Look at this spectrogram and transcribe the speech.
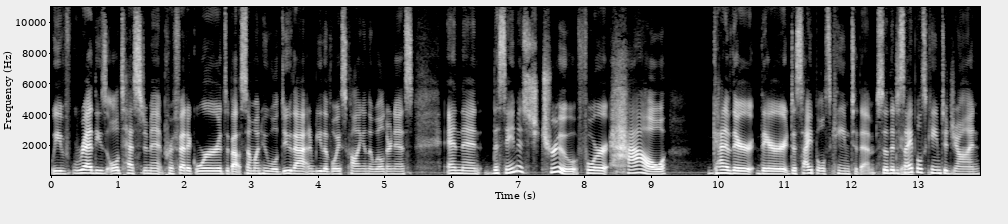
We've read these Old Testament prophetic words about someone who will do that and be the voice calling in the wilderness. And then the same is true for how kind of their their disciples came to them. So the disciples came to John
